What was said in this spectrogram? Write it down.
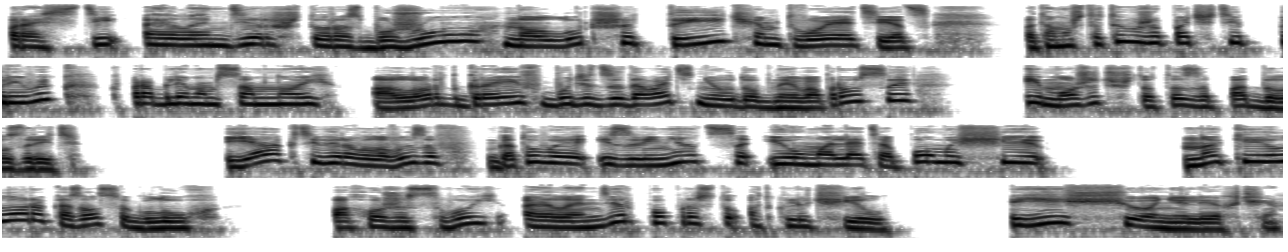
«Прости, Айландир, что разбужу, но лучше ты, чем твой отец. потому что ты уже почти привык к проблемам со мной, а лорд Грейв будет задавать неудобные вопросы и может что-то заподозрить. Я активировала вызов, готовая извиняться и умолять о помощи, но Кейлор оказался глух. Похоже, свой Айлендер попросту отключил. Еще не легче.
